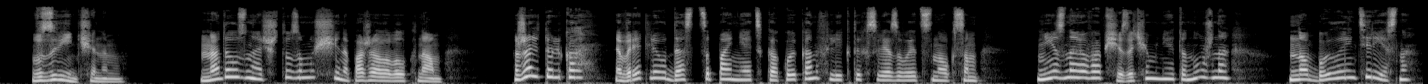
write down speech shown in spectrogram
— взвинченным. Надо узнать, что за мужчина пожаловал к нам. Жаль только, вряд ли удастся понять, какой конфликт их связывает с Ноксом. Не знаю вообще, зачем мне это нужно, но было интересно —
